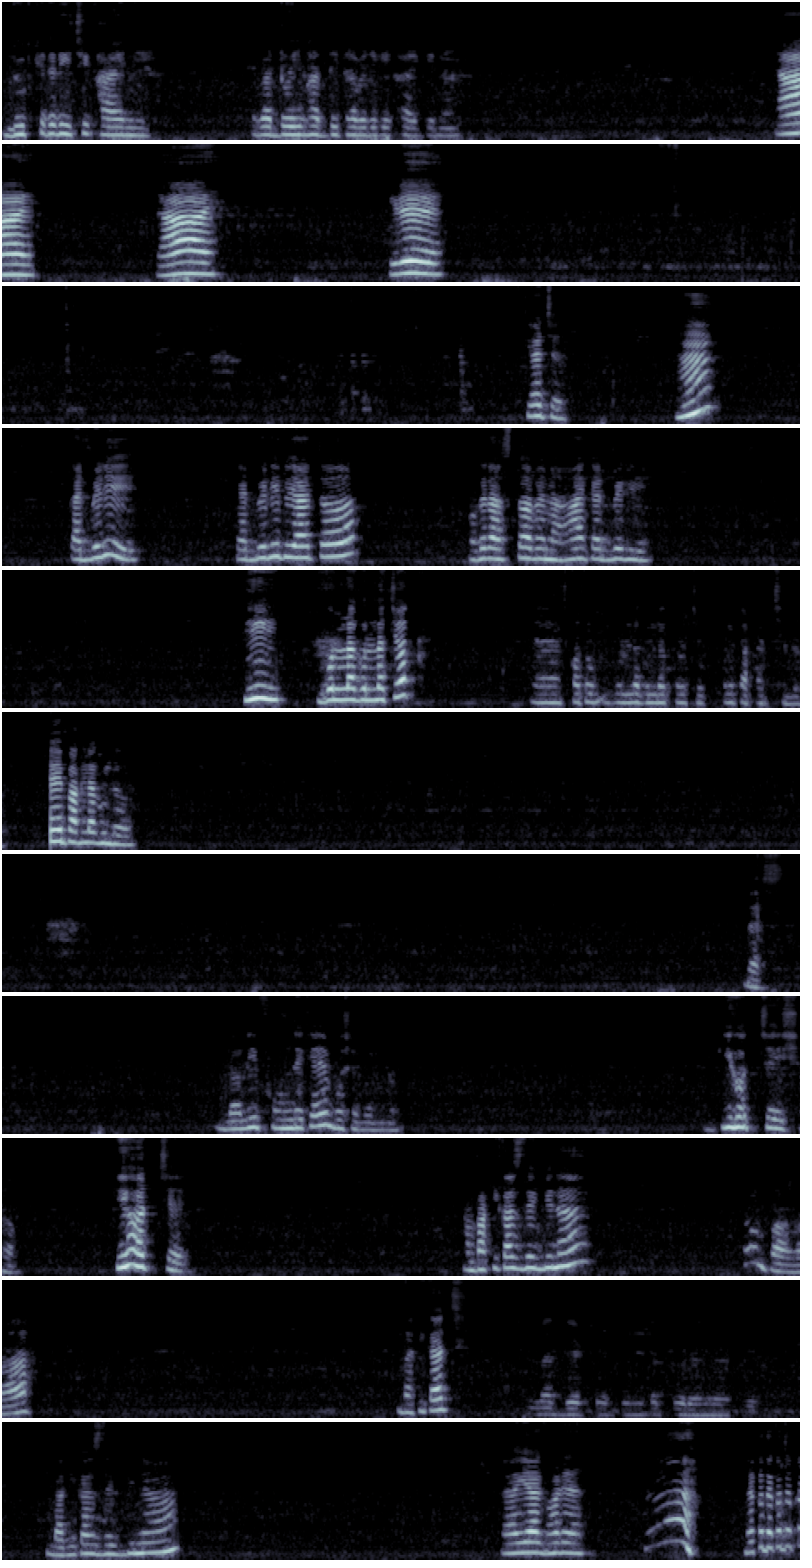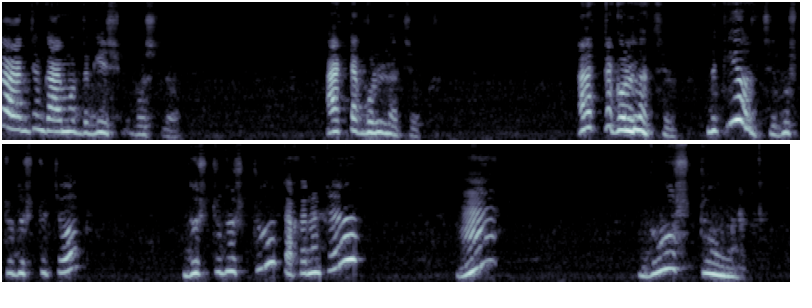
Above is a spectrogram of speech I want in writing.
দুধ খেতে দিয়েছি, খায়নি। এবার দই ভাত দিতে হবে দেখি খায় কি না আয় আয়। কিরে? হয়েছে? হুম? ক্যাডবেরি? ক্যাডবেরি তুই তো। ওদের আসতে হবে না। হ্যাঁ ক্যাডবেরি। কি? গোল্লা গোল্লা চোখ? হ্যাঁ, কত গোল্লা গোল্লা করে চোখ করে তাকাচ্ছিল। এই পাগলাগুলো। ব্যাস। ললি ফোন দেখে বসে পড়ল। কি হচ্ছে এইসব? কি হচ্ছে? বাকি কাজ দেখবি না? ও বাবা। বাকি কাজ? বাকি কাজ দেখবি না? আর ঘরে। দেখো দেখো দেখো, আরেকজন গায়ের মধ্যে গিয়ে বসল। আরেকটা গোল্লা চোখ। আরেকটা গোল্লা চোখ। এটা কি হচ্ছে? দুষ্টু দুষ্টু চোখ? দুষ্টু দুষ্টু তাকানোটা হুম? দুষ্টু।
